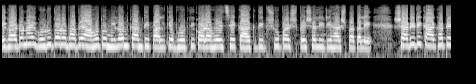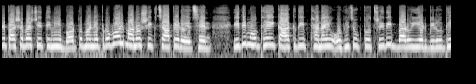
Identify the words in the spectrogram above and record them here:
এই ঘটনায় গুরুতরভাবে আহত মিলন কান্তি পালকে ভর্তি করা হয়েছে কাকদ্বীপ সুপার স্পেশালিটি হাসপাতালে। শারীরিক আঘাতের পাশাপাশি তিনি বর্তমানে প্রবল মানসিক চাপে রয়েছেন। ইতিমধ্যেই কাকদ্বীপ থানায় অভিযুক্ত ত্রিদীপ বারুইয়ের বিরুদ্ধে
